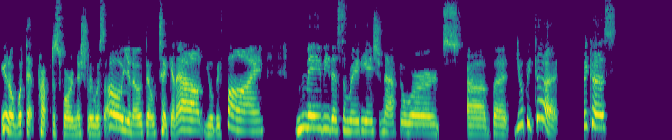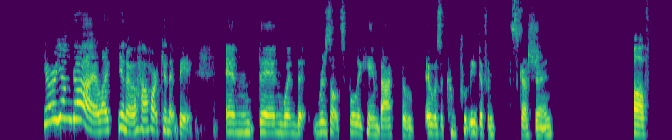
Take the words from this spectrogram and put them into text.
you know, what that prepped us for initially was, oh, you know, they'll take it out, you'll be fine. Maybe there's some radiation afterwards, uh, but you'll be good because you're a young guy. Like, you know, how hard can it be? And then when the results fully came back, the, it was a completely different discussion of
